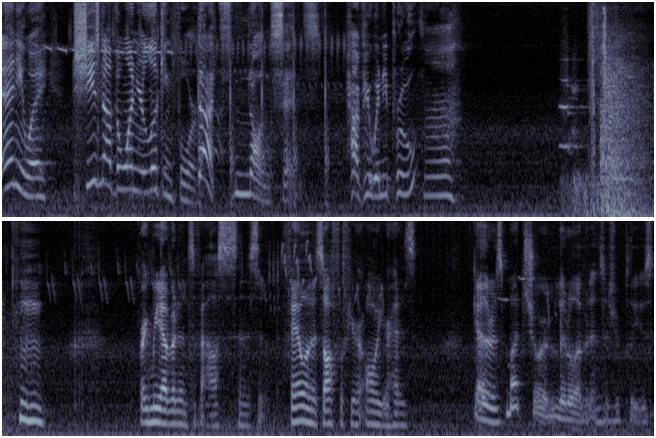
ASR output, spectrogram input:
Anyway, she's not the one you're looking for. That's nonsense. Have you any proof? Bring me evidence of a house is innocent. Fail and it's off with your all your heads. Gather as much or little evidence as you please.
